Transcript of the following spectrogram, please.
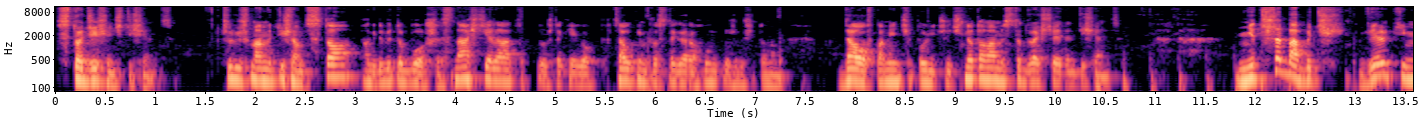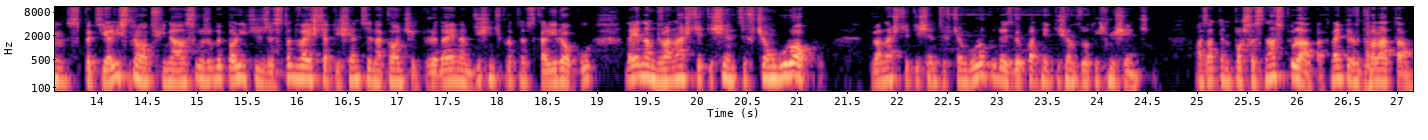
110 tysięcy. Czyli już mamy 1100, a gdyby to było 16 lat, to już takiego całkiem prostego rachunku, żeby się to nam dało w pamięci policzyć, no to mamy 121 tysięcy. Nie trzeba być wielkim specjalistą od finansów, żeby policzyć, że 120 tysięcy na koncie, które daje nam 10% w skali roku, daje nam 12 tysięcy w ciągu roku. 12 tysięcy w ciągu roku to jest dokładnie 1000 zł miesięcznie. A zatem po 16 latach, najpierw dwa lata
